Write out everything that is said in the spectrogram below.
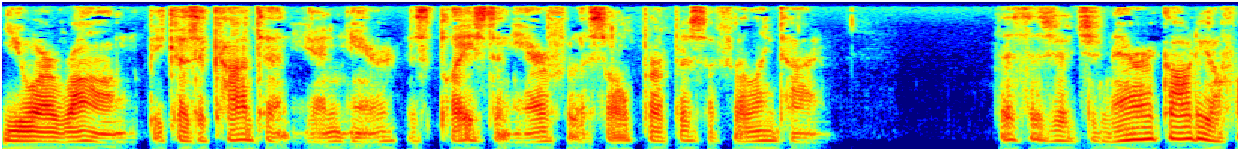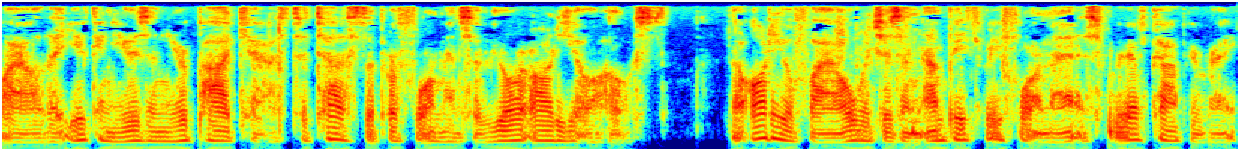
you are wrong because the content in here is placed in here for the sole purpose of filling time. This is your generic audio file that you can use in your podcast to test the performance of your audio host. The audio file, which is an MP3 format, is free of copyright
